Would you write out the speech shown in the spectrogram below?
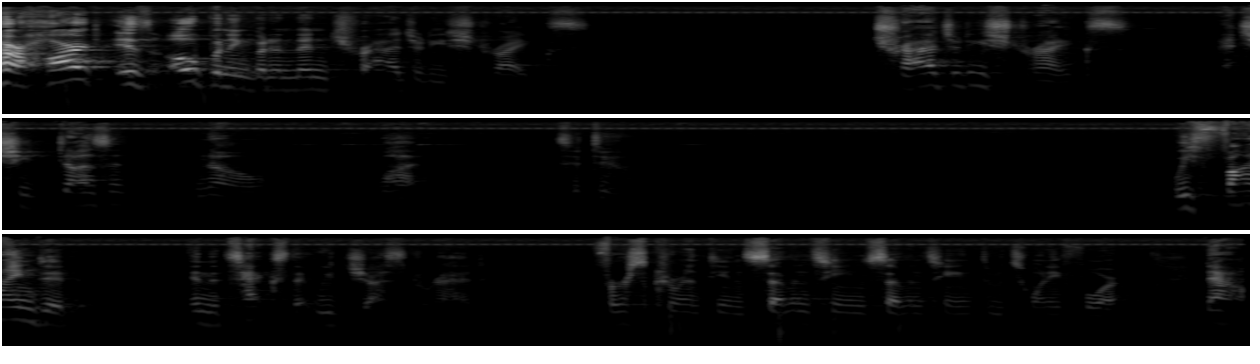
Her heart is opening, but and then tragedy strikes. Tragedy strikes, and she doesn't know what to do. We find it in the text that we just read. 1 Corinthians 17, 17 through 24. Now,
